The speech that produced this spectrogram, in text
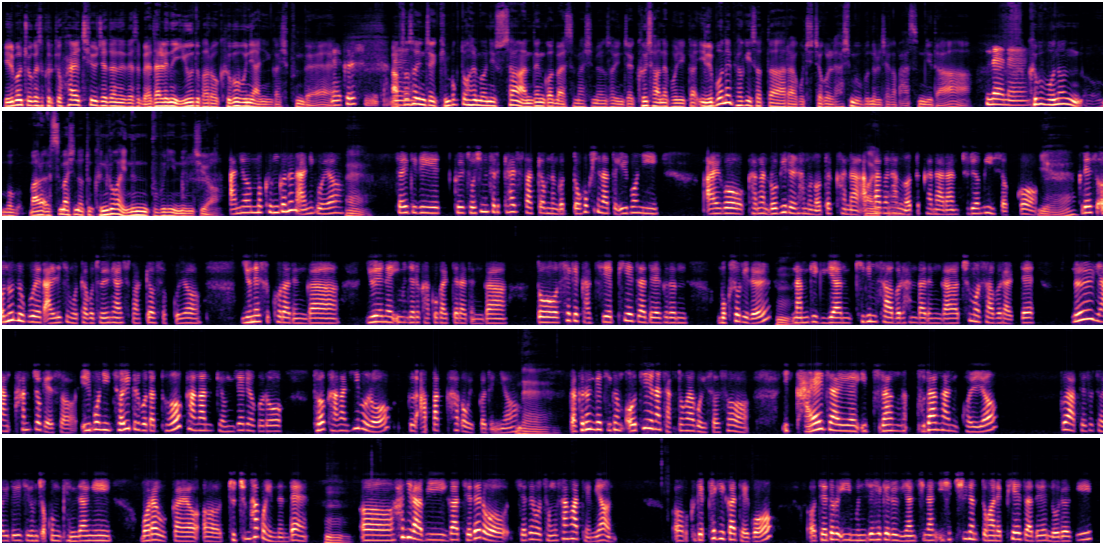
일본 쪽에서 그렇게 화해 치유 재단에 대해서 매달리는 이유도 바로 그 부분이 아닌가 싶은데. 네, 그렇습니다. 네. 앞서서 이제 김복동 할머니 수상 안 된 것 말씀하시면서 이제 그 전에 보니까 일본의 벽이 있었다라고 지적을 하신 부분을 제가 봤습니다. 네 네. 그 부분은 뭐 말씀하신 어떤 근거가 있는 부분이 있는지요? 아니요, 뭐 근거는 아니고요. 네. 저희들이 그걸 조심스럽게 할 수밖에 없는 것도 혹시나 또 일본이 알고 강한 로비를 하면 어떡하나 압박을 아이고. 하면 어떡하나라는 두려움이 있었고 예. 그래서 어느 누구에도 알리지 못하고 조용히 할 수밖에 없었고요. 유네스코라든가 유엔에 이 문제를 갖고 갈 때라든가 또 세계 각지의 피해자들의 그런 목소리를 음. 남기기 위한 기림 사업을 한다든가 추모 사업을 할 때 늘 양 한쪽에서 일본이 저희들보다 더 강한 경제력으로 더 강한 힘으로 그 압박하고 있거든요. 네. 그러니까 그런 게 지금 어디에나 작동하고 있어서 이 가해자의 이 부당 부당한 권력 그 앞에서 저희들이 지금 조금 굉장히 뭐라고 할까요? 어, 주춤하고 있는데 음. 어, 한일 합의가 제대로 제대로 정상화되면 어, 그게 폐기가 되고 어, 제대로 이 문제 해결을 위한 지난 27년 동안의 피해자들의 노력이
